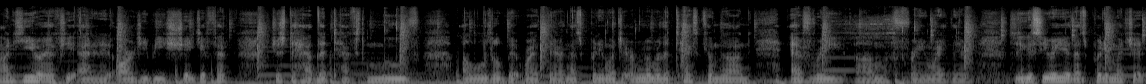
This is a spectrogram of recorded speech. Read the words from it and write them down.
on here I actually added an RGB shake effect just to have the text move a little bit right there and that's pretty much it. Remember the text comes on every um, frame right there. So you can see right here that's pretty much it.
